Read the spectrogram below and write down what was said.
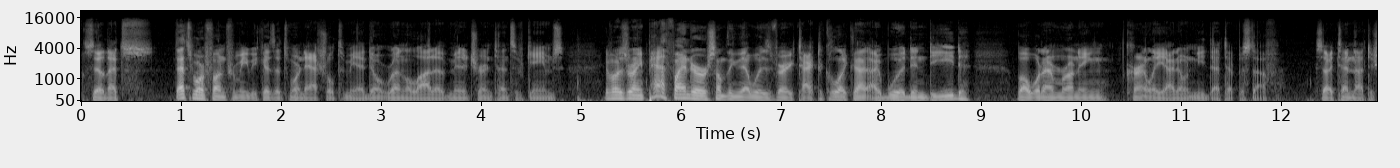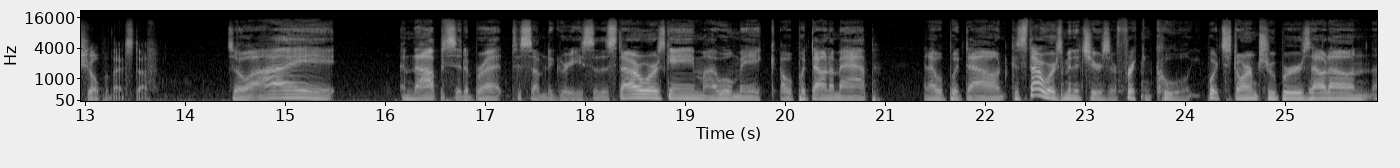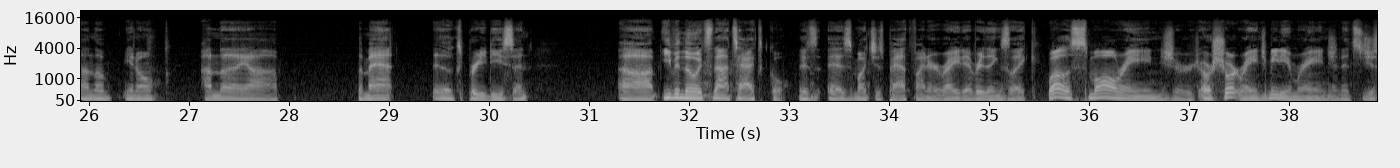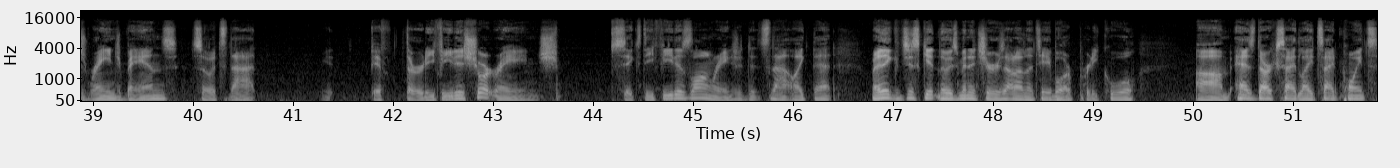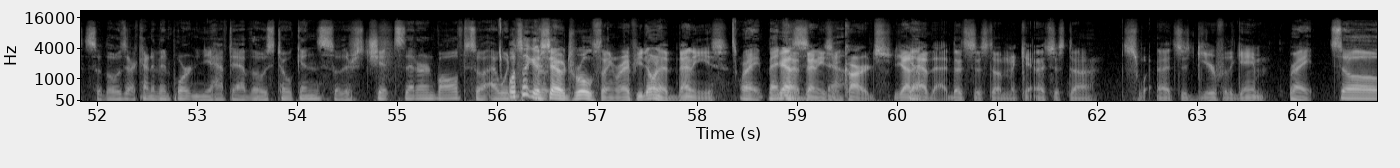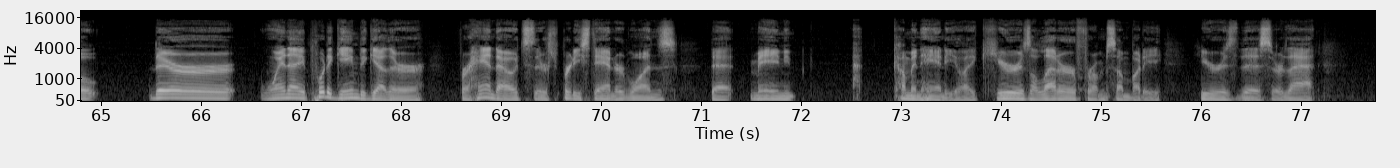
So that's that's more fun for me because that's more natural to me. I don't run a lot of miniature intensive games. If I was running Pathfinder or something that was very tactical like that, I would indeed. But what I'm running currently, I don't need that type of stuff. So I tend not to show up with that stuff. So I am the opposite of Brett to some degree. So the Star Wars game, I will make, I will put down a map, and I will put down because Star Wars miniatures are freaking cool. You put stormtroopers out on on the you know on the uh, the mat. It looks pretty decent. Uh, even though it's not tactical as as much as Pathfinder, right? Everything's like, well, small range or or short range, medium range, and it's just range bands. So it's not if thirty feet is short range, sixty feet is long range. It's not like that. But I think just getting those miniatures out on the table are pretty cool. Um, has dark side, light side points, so those are kind of important. You have to have those tokens. So there's chits that are involved. So I would. Well, it's like a Savage Worlds thing, right? If you don't have bennies, right? Bennies, you gotta have bennies yeah. and cards. You gotta Yeah. have that. That's just a mechan- That's just a. Sw- that's just gear for the game. Right. So there when I put a game together for handouts, there's pretty standard ones that may come in handy. Like here is a letter from somebody, here is this or that.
